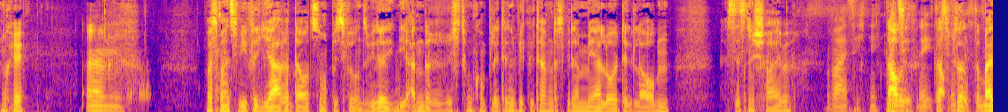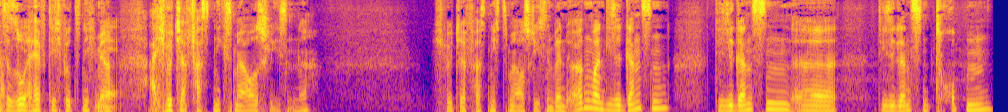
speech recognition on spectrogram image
Okay. Ähm, Was meinst du, wie viele Jahre dauert es noch, bis wir uns wieder in die andere Richtung komplett entwickelt haben, dass wieder mehr Leute glauben, es ist eine Scheibe? weiß ich nicht. Glaube Meinst ich du, nicht. Das, glaub nicht, das, das meinst du, so heftig wird's nicht mehr? Nee. Ah, ich würde ja fast nichts mehr ausschließen, ne? Ich würde ja fast nichts mehr ausschließen. Wenn irgendwann diese ganzen, diese ganzen, äh, diese ganzen Truppen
